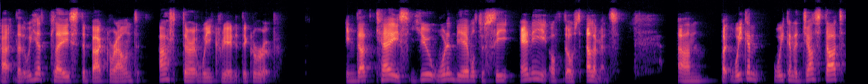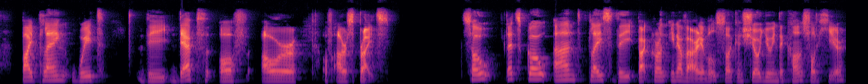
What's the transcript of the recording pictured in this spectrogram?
uh, that we had placed the background after we created the group. In that case, you wouldn't be able to see any of those elements. Um, but we can we can adjust that by playing with the depth of our of our sprites. So let's go and place the background in a variable so I can show you in the console here.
